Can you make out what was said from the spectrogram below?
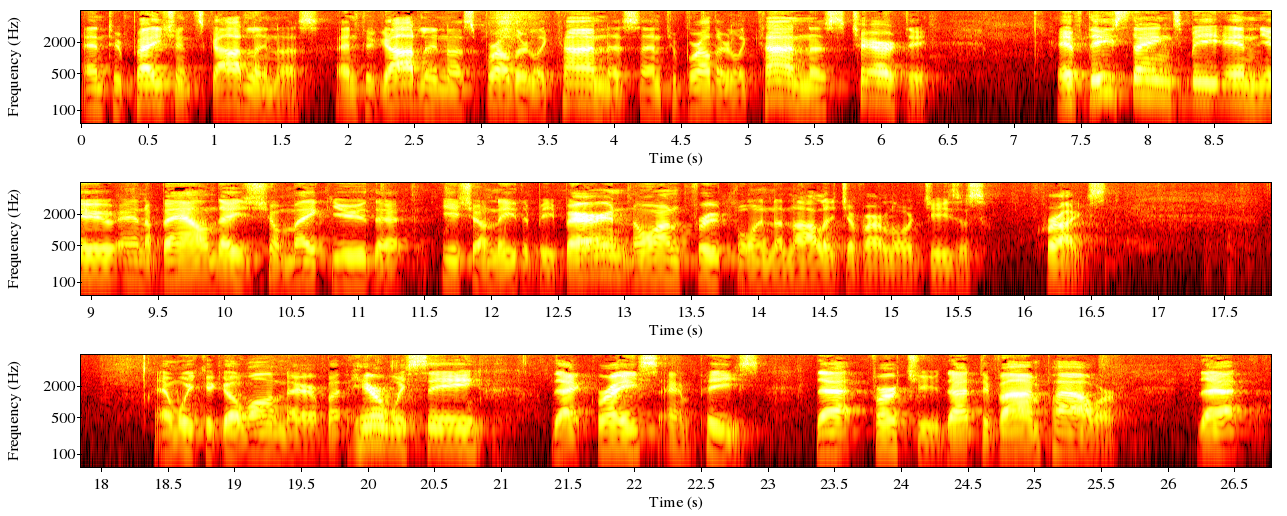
and to patience godliness, and to godliness brotherly kindness, and to brotherly kindness charity. If these things be in you and abound, they shall make you that you shall neither be barren nor unfruitful in the knowledge of our Lord Jesus Christ. And we could go on there, but here we see that grace and peace, that virtue, that divine power, that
